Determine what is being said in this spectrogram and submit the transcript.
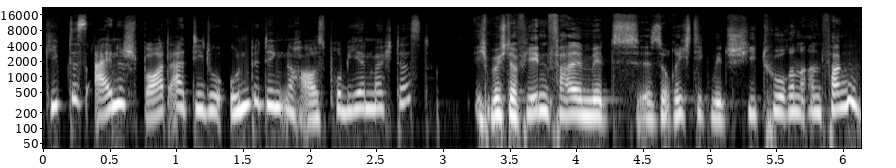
Gibt es eine Sportart, die du unbedingt noch ausprobieren möchtest? Ich möchte auf jeden Fall mit so richtig mit Skitouren anfangen.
